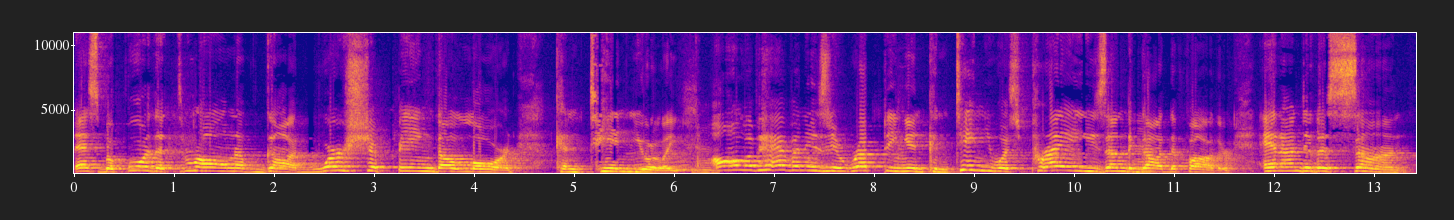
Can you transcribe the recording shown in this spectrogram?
that's before the throne of God, worshiping the Lord continually. Mm-hmm. All of heaven is erupting in continuous praise unto mm-hmm. God the Father and unto the Son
